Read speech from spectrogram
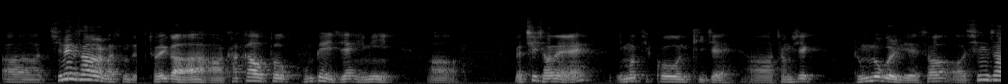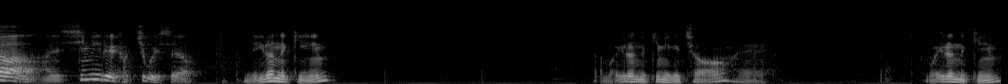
어, 진행 상황을 말씀드릴게요. 저희가 어, 카카오톡 홈페이지에 이미 어, 며칠 전에 이모티콘 기재 어, 정식 등록을 위해서 어, 심사 아니 심의를 거치고 있어요. 이제 이런 느낌. 아, 뭐 이런 느낌이겠죠. 예. 뭐 이런 느낌.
